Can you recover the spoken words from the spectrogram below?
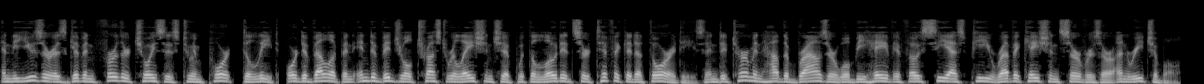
and the user is given further choices to import, delete, or develop an individual trust relationship with the loaded certificate authorities and determine how the browser will behave if OCSP revocation servers are unreachable.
